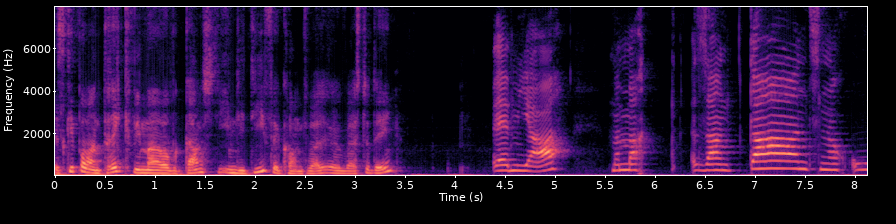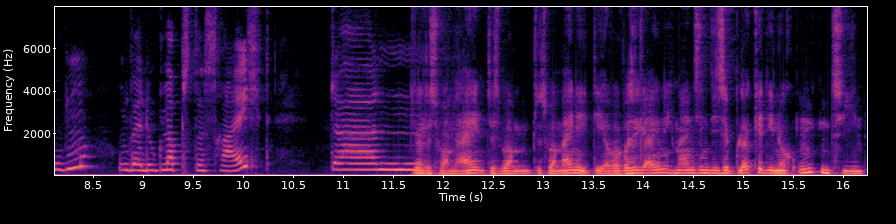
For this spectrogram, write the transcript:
Es gibt aber einen Trick, wie man aber ganz in die Tiefe kommt. We weißt du den? Ähm, ja. Man macht Sand ganz nach oben und wenn du glaubst, das reicht, dann. Ja, das war, mein, das, war, das war meine Idee. Aber was ich eigentlich meine, sind diese Blöcke, die nach unten ziehen.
